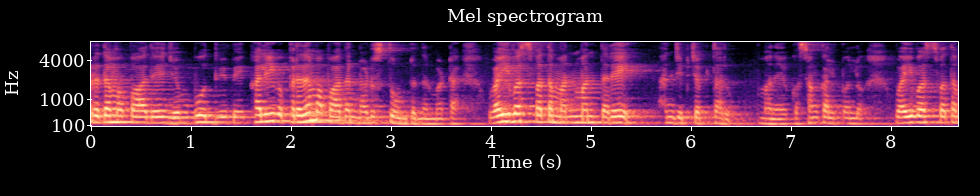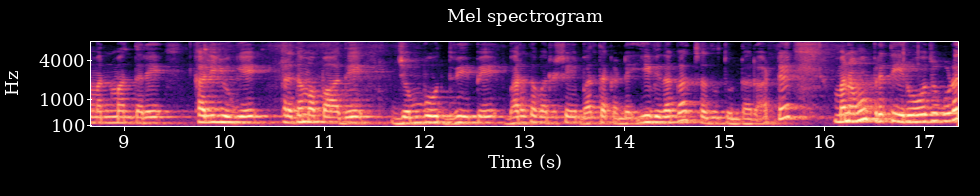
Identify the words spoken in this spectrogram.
ప్రథమ పాదే జంబూద్వీపే కలియుగ ప్రథమ పాదం నడుస్తూ ఉంటుందన్నమాట. వైవస్వత మన్మంతరే అని చెప్పి చెప్తారు మన యొక్క సంకల్పంలో. వైవస్వత మన్మంతరే కలియుగే ప్రథమ పాదే జంబూద్వీపే భరతవర్షే భరతఖండే ఈ విధంగా చదువుతుంటారు. అంటే మనము ప్రతిరోజు కూడా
